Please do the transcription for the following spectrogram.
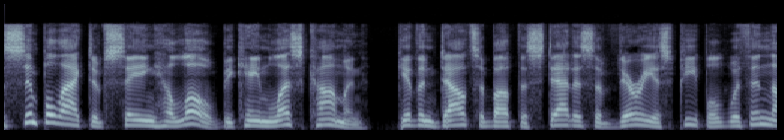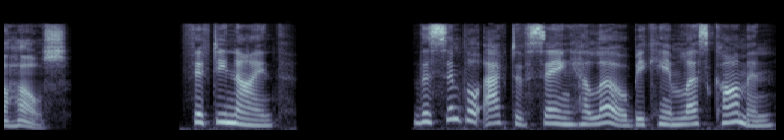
simple act of saying hello became less common, given doubts about the status of various people within the house. 59th. The simple act of saying hello became less common,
